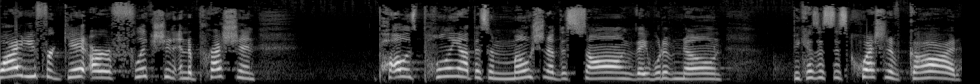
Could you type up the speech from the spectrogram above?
Why do you forget our affliction and oppression? Paul is pulling out this emotion of the song they would have known because it's this question of God,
